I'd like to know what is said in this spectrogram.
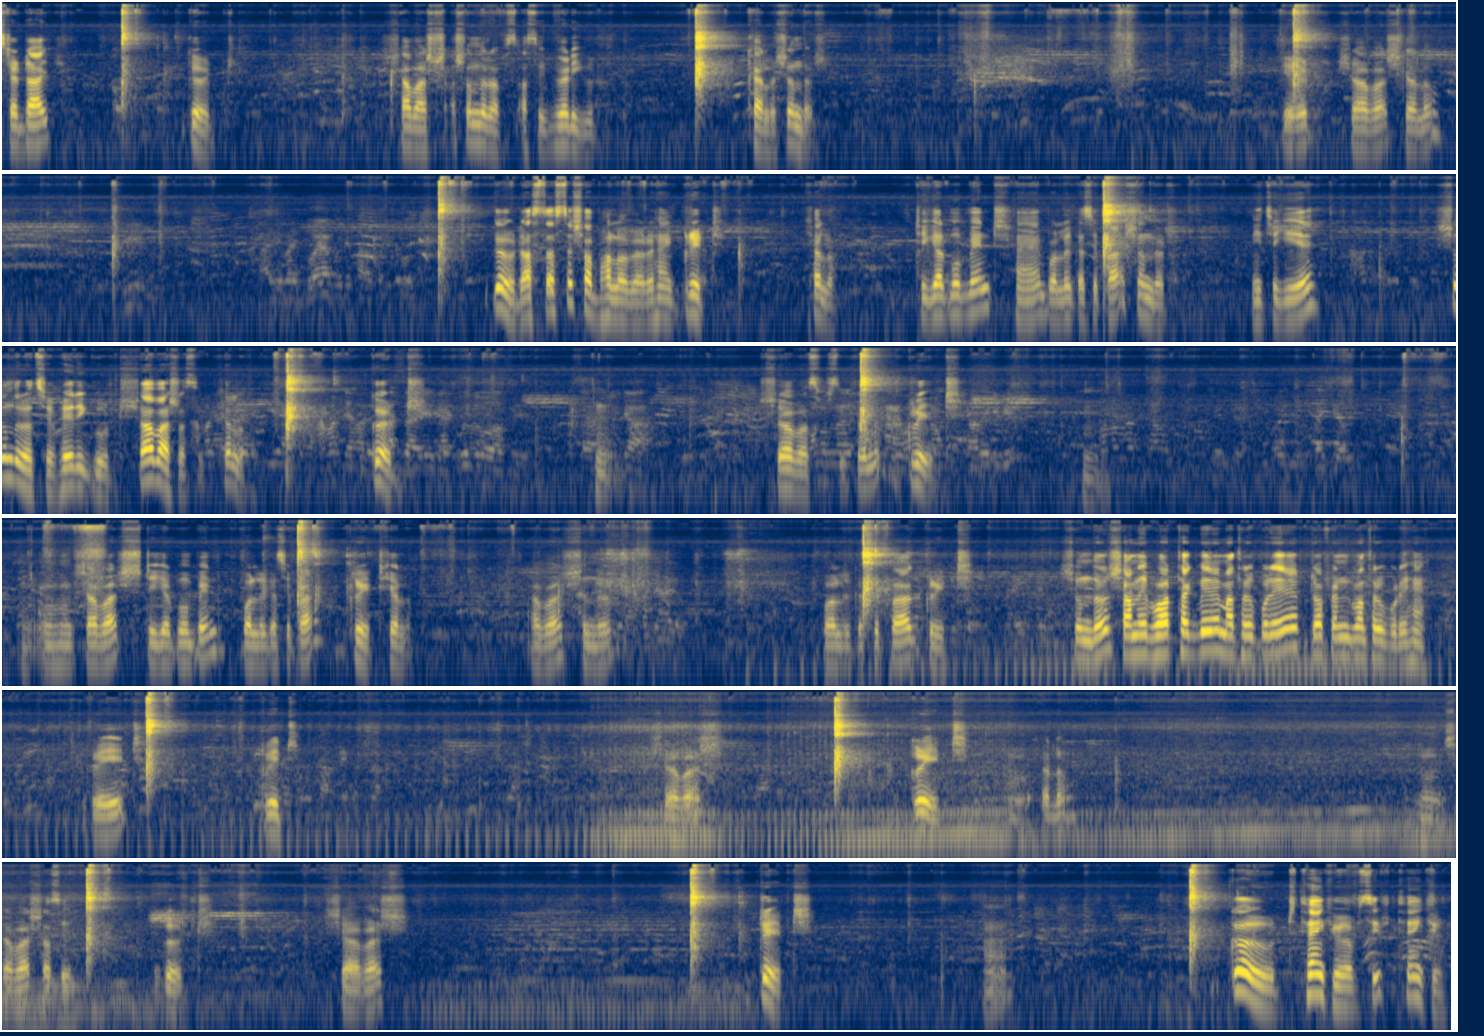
Star dive good সাবাস, সুন্দর আছে ভেরি গুড খেলো, সুন্দর। গুড সাবাস, খেলো। গুড আস্তে আস্তে সব ভালো হবে আর। হ্যাঁ গ্রেট খেলো। ট্রিগার মুভমেন্ট হ্যাঁ বলের কাছে পা, সুন্দর। নিচে গিয়ে সুন্দর হচ্ছে ভেরি গুড সাবাস আছে খেলো। গুড হুম। সাবাস আছে খেলো। গ্রেট সাবাস ট্রিগার মুভমেন্ট বলের কাছে পা। গ্রেট খেলো। আবার সুন্দর। বলের কাছে পা গ্রেট সুন্দর, সামনে ভর থাকবে মাথার উপরে টপ হ্যান্ড মাথার উপরে হ্যাঁ। গ্রেট গ্রেট সাবাস গ্রেট হ্যালো? হুম সাবাস আছে? গুড সাবাস গ্রেট হ্যাঁ গুড থ্যাংক ইউ আফসিফ থ্যাংক ইউ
